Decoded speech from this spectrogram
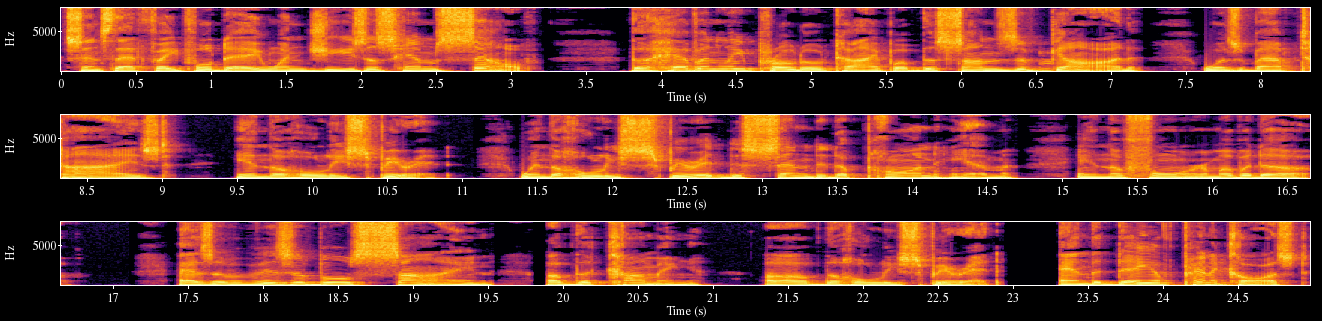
Since that fateful day when Jesus himself, the heavenly prototype of the sons of God, was baptized in the Holy Spirit, when the Holy Spirit descended upon him in the form of a dove, as a visible sign of the coming of the Holy Spirit, and the day of Pentecost,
